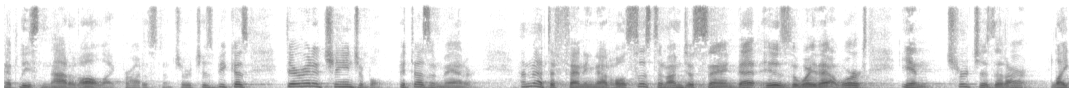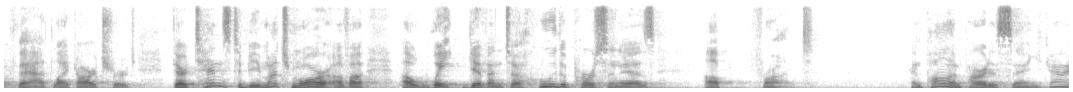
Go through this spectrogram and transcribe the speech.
At least not at all like Protestant churches, because they're interchangeable. It doesn't matter. I'm not defending that whole system. I'm just saying that is the way that works. In churches that aren't like that, like our church, there tends to be much more of a, a weight given to who the person is up front. And Paul, in part, is saying you got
